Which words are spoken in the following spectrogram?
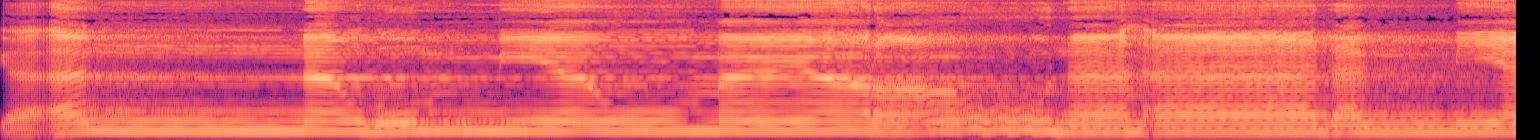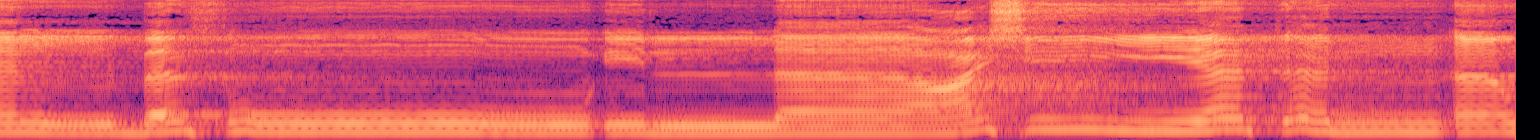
كأنهم يلبثوا إلا عشية أو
